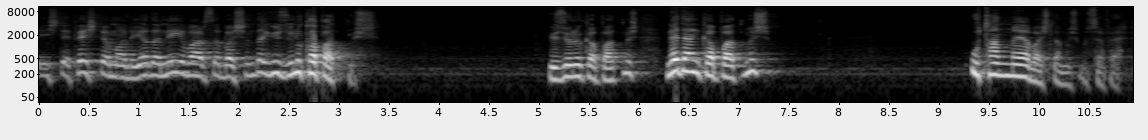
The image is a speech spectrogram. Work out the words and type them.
e, işte peştemalı ya da neyi varsa başında yüzünü kapatmış. Yüzünü kapatmış. Neden kapatmış? Utanmaya başlamış bu sefer.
